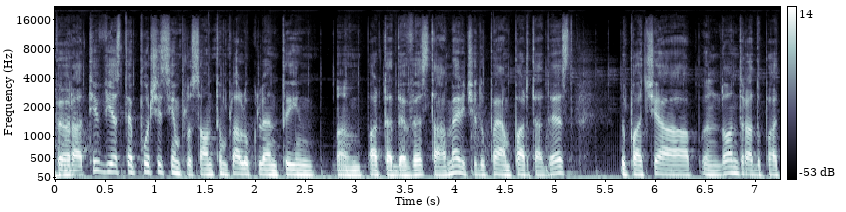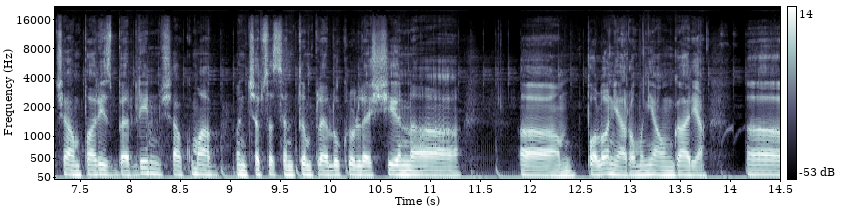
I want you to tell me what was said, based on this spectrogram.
peorativ, este pur și simplu. S-au întâmplat lucrurile întâi în, în partea de vest a Americii, după aia în partea de est, după aceea în Londra, după aceea în Paris, Berlin și acum încep să se întâmple lucrurile și în uh, uh, Polonia, România, Ungaria. Uh,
